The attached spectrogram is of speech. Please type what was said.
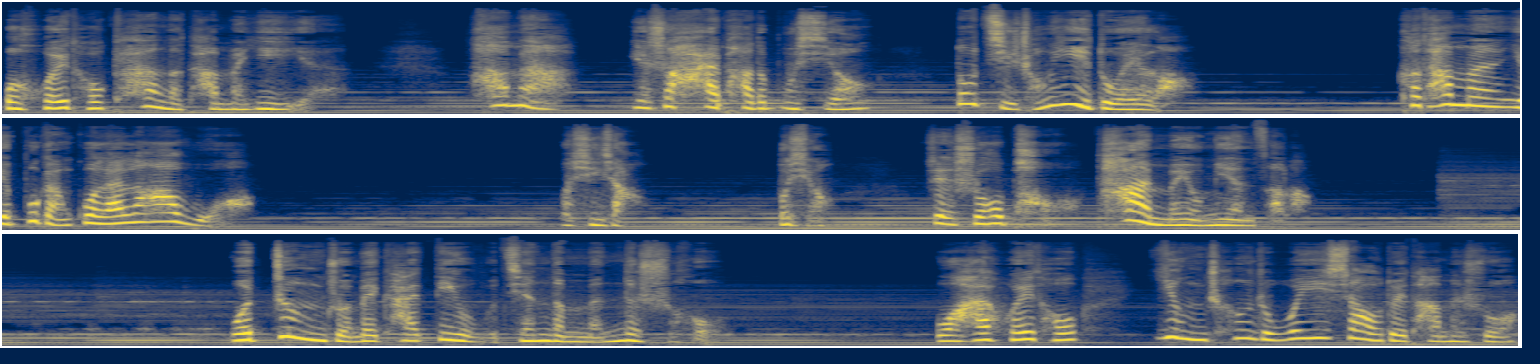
我回头看了他们一眼，他们啊也是害怕的不行，都挤成一堆了。可他们也不敢过来拉我。我心想，不行，这时候跑太没有面子了。我正准备开第五间的门的时候，我还回头硬撑着微笑对他们说：“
